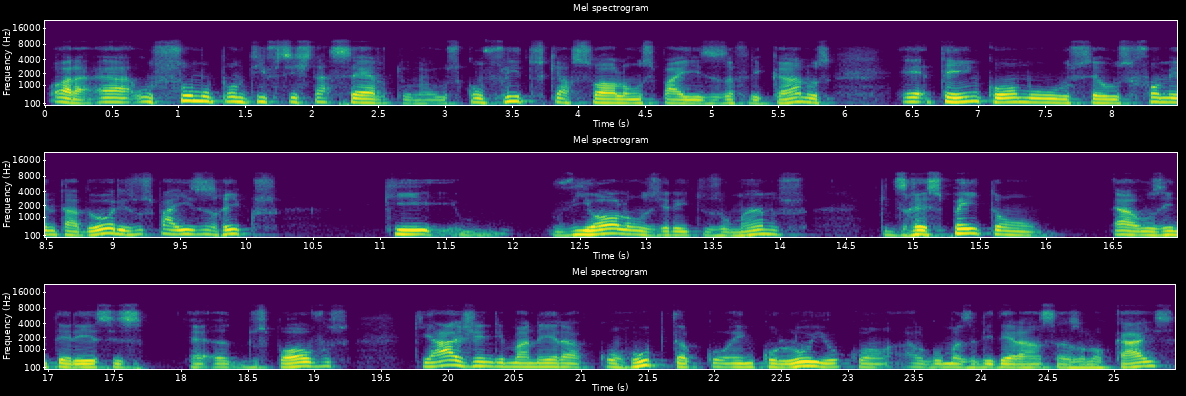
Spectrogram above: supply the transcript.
Ora, o sumo pontífice está certo, né? os conflitos que assolam os países africanos eh, têm como seus fomentadores os países ricos, que violam os direitos humanos, que desrespeitam ah, os interesses eh, dos povos, que agem de maneira corrupta, em coluio com algumas lideranças locais,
